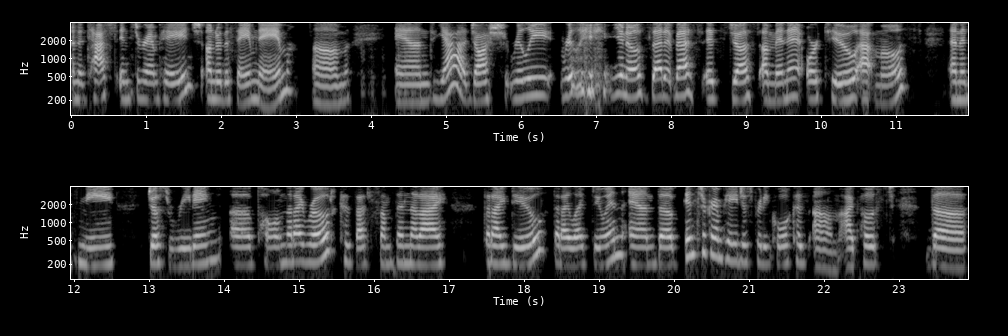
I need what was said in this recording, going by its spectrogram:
an attached Instagram page under the same name. Um, and yeah, Josh really, really, you know, said it best. It's just a minute or two at most, and it's me just reading a poem that I wrote because that's something that I that I do that I like doing. And the Instagram page is pretty cool because um, I post the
